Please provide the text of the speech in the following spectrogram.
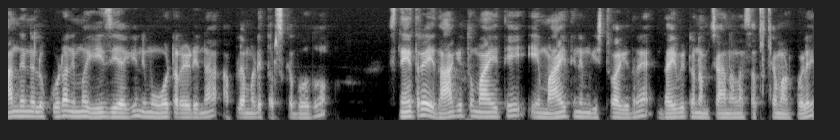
ಆನ್ಲೈನಲ್ಲೂ ಕೂಡ ನಿಮ್ಮ ಈಸಿಯಾಗಿ ನಿಮ್ಮ ವೋಟರ್ ಐ ಡಿನ ಅಪ್ಲೈ ಮಾಡಿ ತರಿಸ್ಕೋಬಹುದು ಸ್ನೇಹಿತರೆ, ಇದಾಗಿತ್ತು ಮಾಹಿತಿ. ಈ ಮಾಹಿತಿ ನಿಮ್ಗೆ ಇಷ್ಟವಾಗಿದ್ರೆ ದಯವಿಟ್ಟು ನಮ್ಮ ಚಾನಲ್ನ ಸಬ್ಸ್ಕ್ರೈಬ್ ಮಾಡ್ಕೊಳ್ಳಿ.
